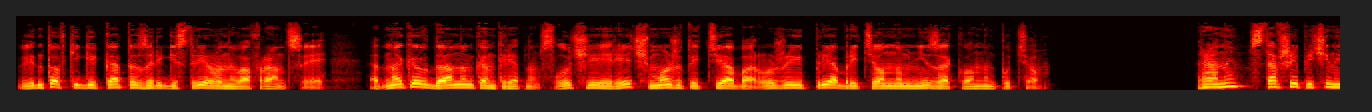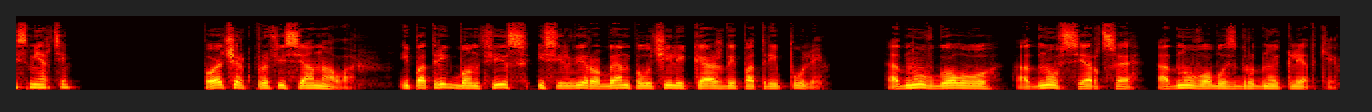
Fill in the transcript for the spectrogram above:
Винтовки Геката зарегистрированы во Франции, однако в данном конкретном случае речь может идти об оружии, приобретенном незаконным путем. Раны, ставшие причиной смерти. Почерк профессионала. И Патрик Бонфис, и Сильви Робен получили каждый по три пули. Одну в голову, одну в сердце, одну в область грудной клетки.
